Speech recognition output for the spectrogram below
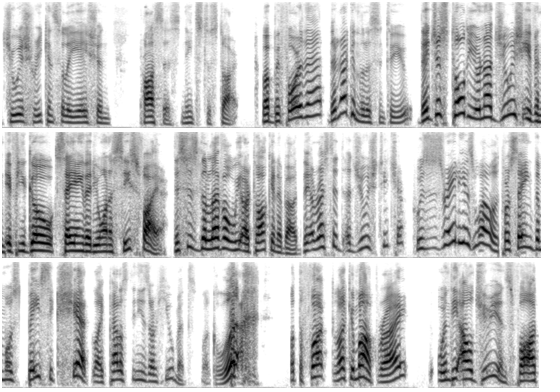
Jewish reconciliation process needs to start. But before that, they're not going to listen to you. They just told you you're not Jewish, even if you go saying that you want a ceasefire. This is the level we are talking about. They arrested a Jewish teacher who is Israeli as well for saying the most basic shit, like Palestinians are humans. Like, ugh, what the fuck? Lock him up, right? When the Algerians fought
